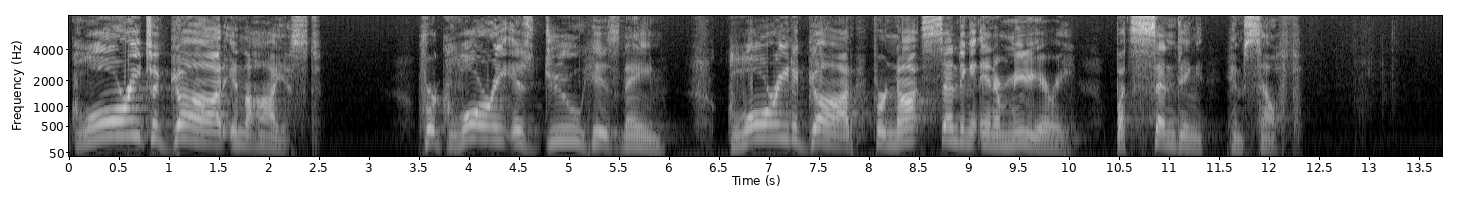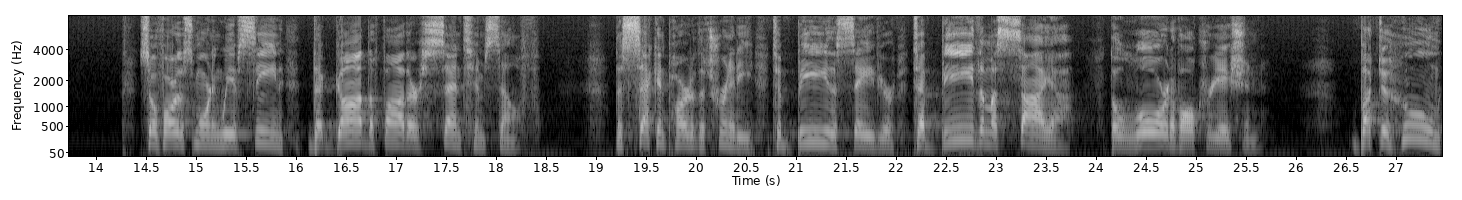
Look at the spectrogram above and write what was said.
Glory to God in the highest. For glory is due his name. Glory to God for not sending an intermediary, but sending himself. So far this morning, we have seen that God the Father sent himself the second part of the Trinity, to be the Savior, to be the Messiah, the Lord of all creation. But to whom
